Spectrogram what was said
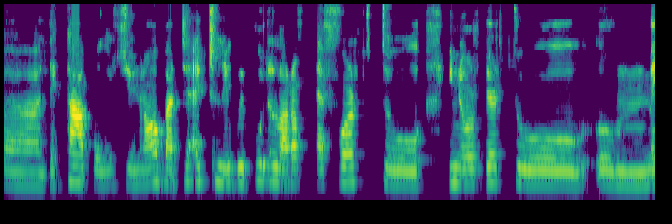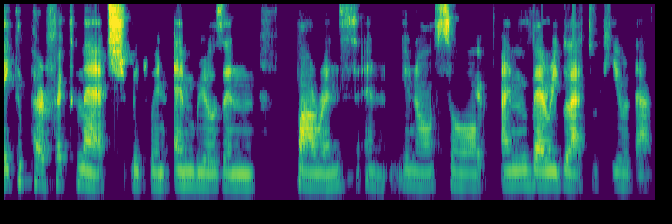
uh, the couples, you know. But actually, we put a lot of effort to in order to um, make a perfect match between embryos and parents, and you know. So Yeah. I'm very glad to hear that.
